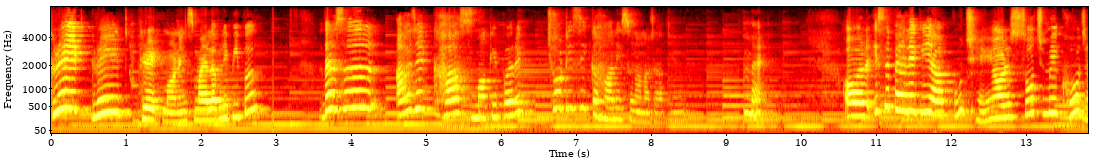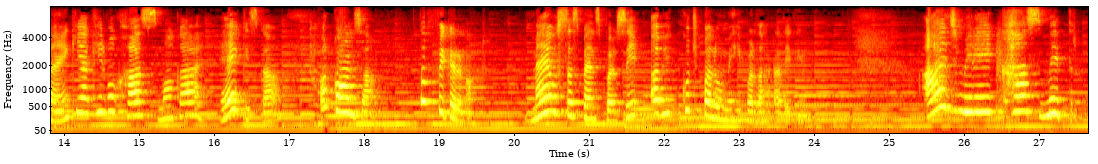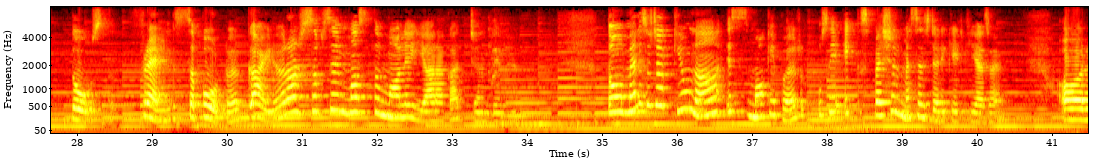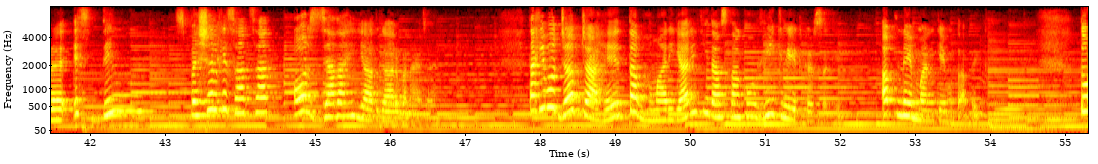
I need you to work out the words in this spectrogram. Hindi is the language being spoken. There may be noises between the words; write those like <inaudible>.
Great great great mornings my lovely people दरअसल, आज एक खास मौके पर एक छोटी सी कहानी सुनाना चाहती हूँ। मैं। और इससे पहले कि आप पूछें और सोच में खो जाएँ कि आखिर वो खास मौका है किसका और कौन सा तो फ़िक्र नॉट मैं उस सस्पेंस पर से अभी कुछ पलों में ही पर्दा हटा देती हूँ। आज मेरे खास मित्र, दोस्त फ्रेंड सपोर्टर गाइडर और सबसे मस्त मौले यारा का जन्मदिन है। तो मैंने सोचा क्यों ना इस मौके पर उसे एक स्पेशल मैसेज डेडिकेट किया जाए। और इस दिन स्पेशल के साथ साथ और ज़्यादा ही यादगार बनाया जाए। ताकि वो जब चाहे तब हमारी यारी की दास्तां को रिक्रिएट कर सके अपने मन के मुताबिक। तो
